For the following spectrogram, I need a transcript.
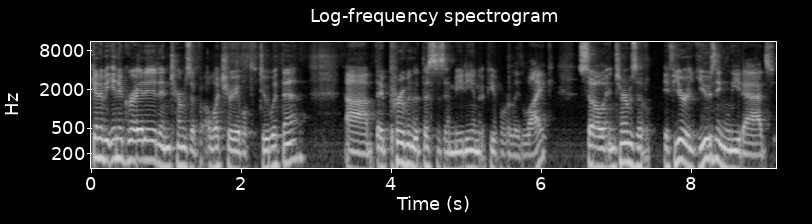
going to be integrated in terms of what you're able to do with them. Um, they've proven that this is a medium that people really like. So, in terms of if you're using lead ads,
